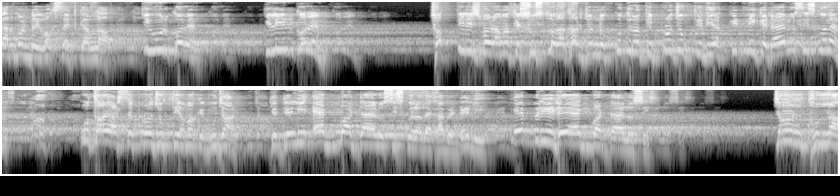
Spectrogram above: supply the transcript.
কার্বন ডাই অক্সাইডকে আল্লাহ কিউর করেন, ক্লিন করেন। ছত্রিশ বার আমাকে সুস্থ রাখার জন্য কুদরতি প্রযুক্তি দিয়া কিডনিকে ডায়ালিসিস করেন। কোথায় আসছে প্রযুক্তি আমাকে বুঝান? যে ডেলি একবার ডায়ালিসিস করে দেখাবে, ডেলি। এভরি ডে একবার ডায়ালিসিস। যান খুলনা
